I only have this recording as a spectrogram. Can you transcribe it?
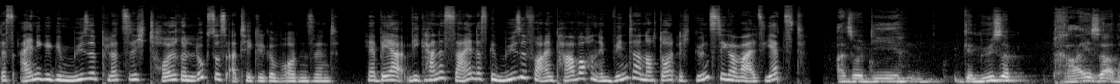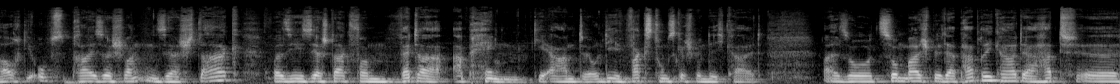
dass einige Gemüse plötzlich teure Luxusartikel geworden sind. Herr Beer, wie kann es sein, dass Gemüse vor ein paar Wochen im Winter noch deutlich günstiger war als jetzt? Also die Gemüse Preise, aber auch die Obstpreise schwanken sehr stark, weil sie sehr stark vom Wetter abhängen, die Ernte und die Wachstumsgeschwindigkeit. Also zum Beispiel der Paprika, der hat äh,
